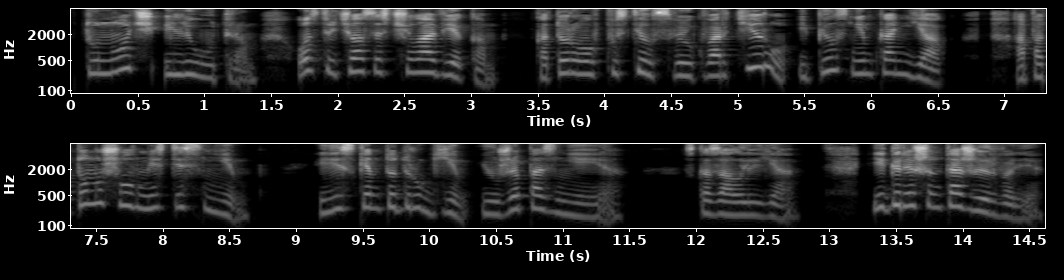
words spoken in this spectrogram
В ту ночь или утром он встречался с человеком, которого впустил в свою квартиру и пил с ним коньяк, а потом ушел вместе с ним. Или с кем-то другим, и уже позднее, сказал Илья. Игоря шантажировали,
